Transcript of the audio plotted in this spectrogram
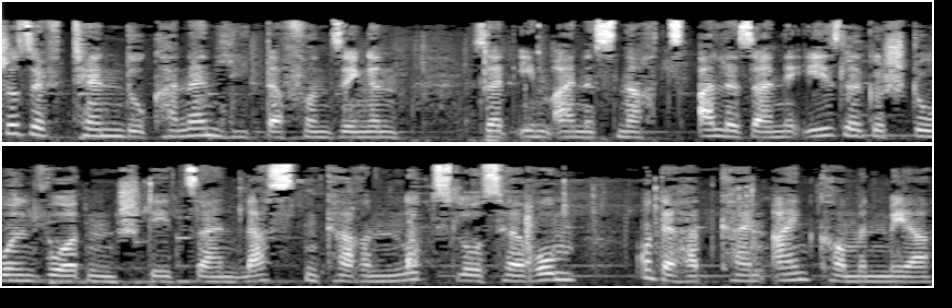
Joseph Tendu kann ein Lied davon singen. Seit ihm eines Nachts alle seine Esel gestohlen wurden, steht sein Lastenkarren nutzlos herum und er hat kein Einkommen mehr.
